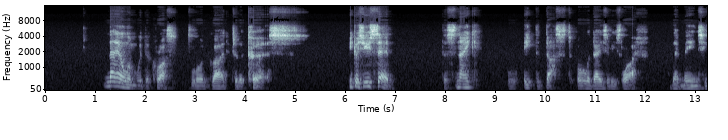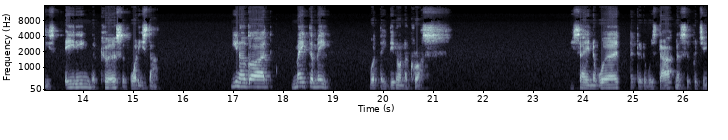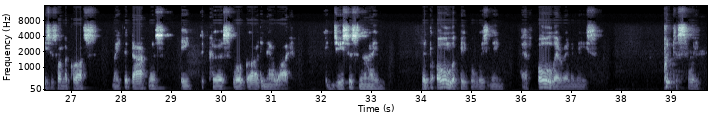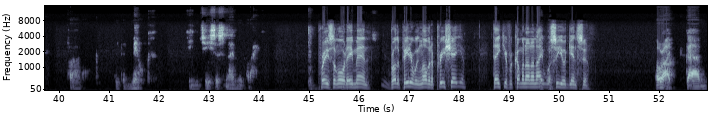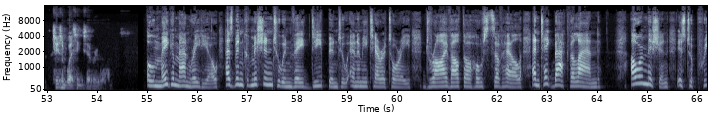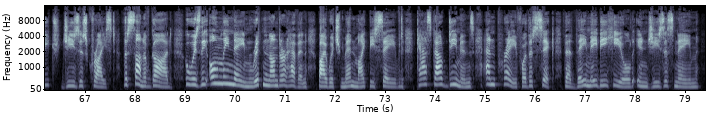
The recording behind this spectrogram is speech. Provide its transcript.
nail them with the cross Lord God, to the curse. Because you said the snake will eat the dust all the days of his life. That means he's eating the curse of what he's done. You know, God, make them eat what they did on the cross. You say in the word that it was darkness that put Jesus on the cross. Make the darkness eat the curse, Lord God, in our life. In Jesus' name. That all the people listening have all their enemies put to sleep, Father, with the milk. In Jesus' name we pray. Praise the Lord. Amen. Brother Peter, we love and appreciate you. Thank you for coming on tonight. We'll see you again soon. All right. Um, cheers and blessings, everyone. Omega Man Radio has been commissioned to invade deep into enemy territory, drive out the hosts of hell, and take back the land. Our mission is to preach Jesus Christ, the Son of God, who is the only name written under heaven by which men might be saved, cast out demons, and pray for the sick that they may be healed in Jesus' name.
